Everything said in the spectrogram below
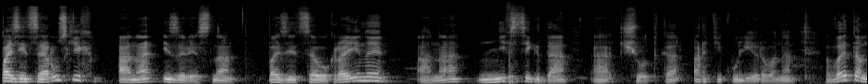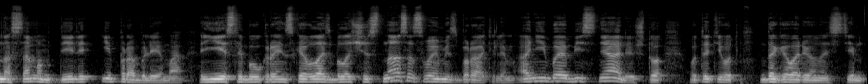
Позиция русских, она известна. Позиция Украины она не всегда а, четко артикулирована. В этом на самом деле и проблема. Если бы украинская власть была честна со своим избирателем, они бы объясняли, что вот эти вот договоренности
